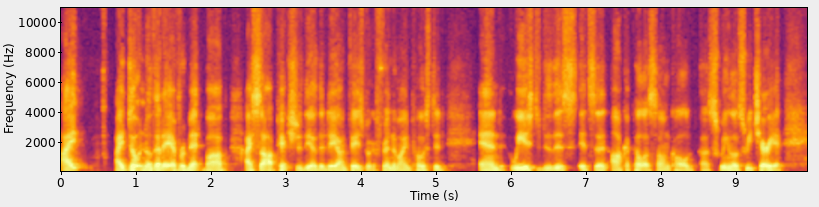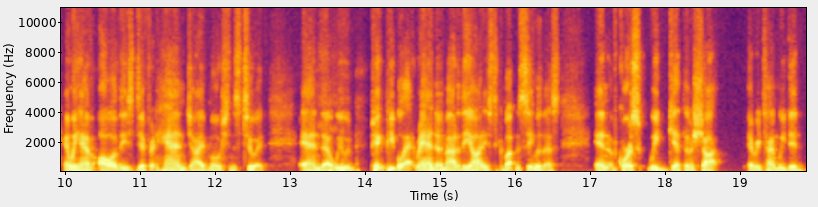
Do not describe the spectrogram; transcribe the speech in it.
I I don't know that I ever met Bob. I saw a picture the other day on Facebook. A friend of mine posted and we used to do this. It's an a cappella song called uh, Swing Low Sweet Chariot. And we have all of these different hand jive motions to it. And uh, we would pick people at random out of the audience to come up and sing with us. And of course, we'd get them a shot every time we did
